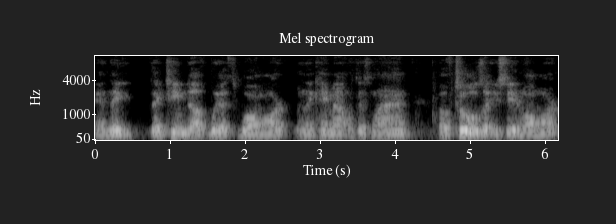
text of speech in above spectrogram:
And they they teamed up with Walmart and they came out with this line of tools that you see in Walmart.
